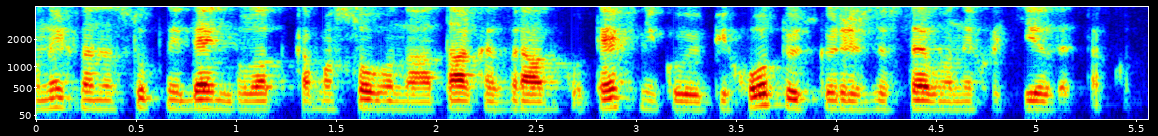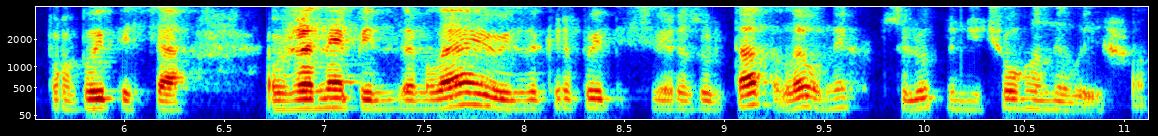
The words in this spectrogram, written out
у них на наступний день була така масована атака зранку технікою, піхотою. Скоріш за все, вони хотіли так от пробитися вже не під землею і закріпити свій результат, але у них абсолютно нічого не вийшло.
